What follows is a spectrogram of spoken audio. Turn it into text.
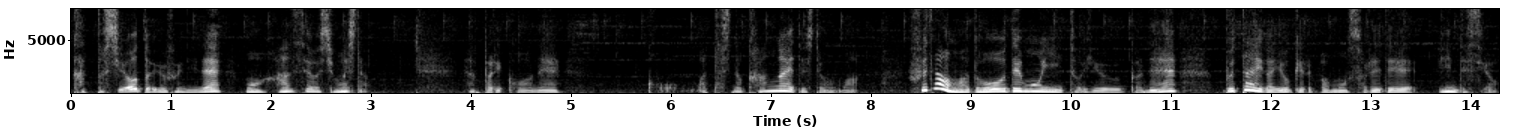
カットしようというふうにねもう反省をしました。やっぱりこうねこう私の考えとしてもまあ普段はどうでもいいというかね舞台が良ければもうそれでいいんですよ。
